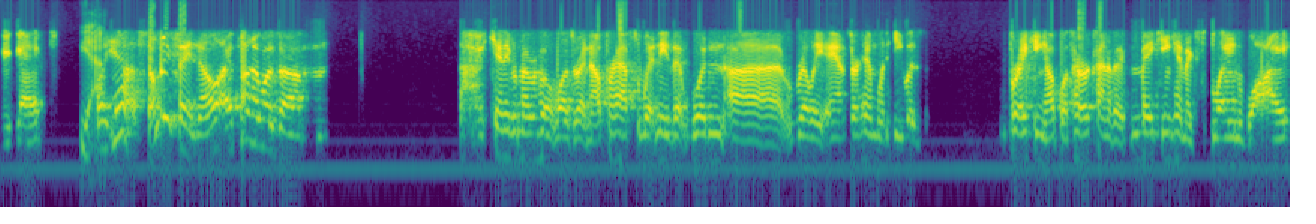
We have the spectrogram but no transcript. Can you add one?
a good guy. Yeah. But yeah, somebody say no. I thought it was. Um, I can't even remember who it was right now. Perhaps Whitney that wouldn't uh, really answer him when he was breaking up with her, kind of like making him explain why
